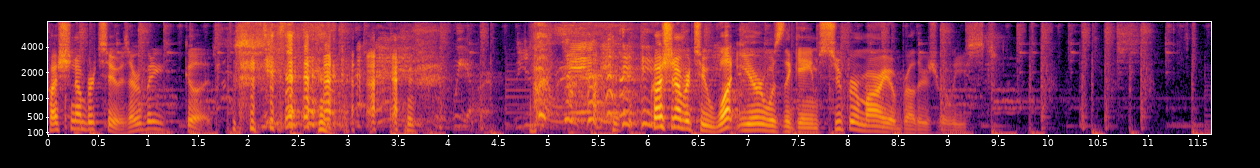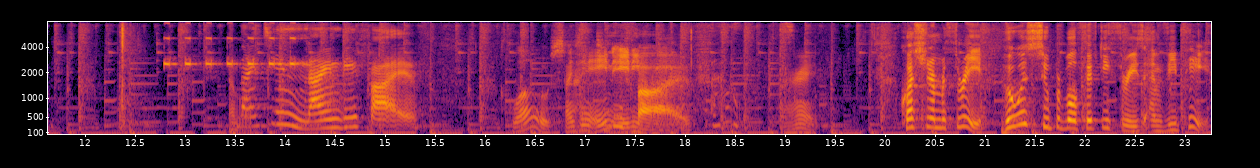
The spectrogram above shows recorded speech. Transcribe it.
Question number two. Is everybody good? We are. We just win. Question number two. What year was the game Super Mario Brothers released? 1995. Close. 1985. All right. Question number three. Who was Super Bowl 53's MVP?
